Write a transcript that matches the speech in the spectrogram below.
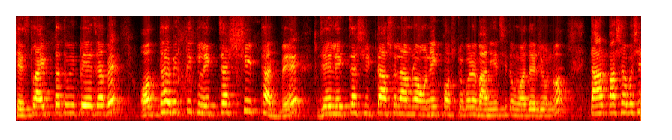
সেই স্লাইডটা তুমি পেয়ে যাবে। অধ্যায় ভিত্তিক লেকচার শিট থাকবে, যে লেকচার শিটটা আসলে আমরা অনেক কষ্ট করে বানিয়েছি তোমাদের জন্য। তার পাশাপাশি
